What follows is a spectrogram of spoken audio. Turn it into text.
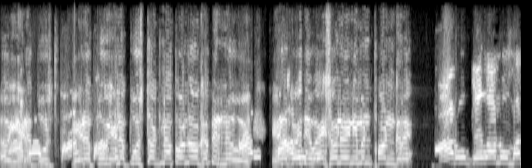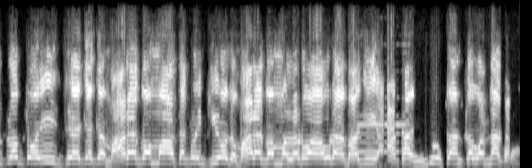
હવે એને એને એને પુસ્તક ના પણ ખબર ન હોય. એને કોઈ દી વાંચ્યો ને એની મને ફોન કરે. મારું કહેવાનું મતલબ તો ઈ જ છે કે મારા ગામમાં આ તકલીફ થયો તો મારા ગામમાં લડવા આવરા બાકી આખા હિન્દુસ્તાન કવર ના કરા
